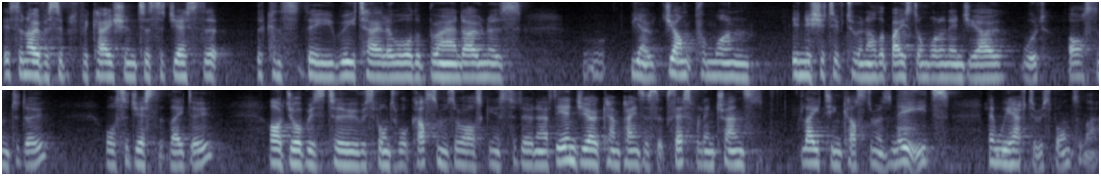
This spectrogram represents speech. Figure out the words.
it's an oversimplification to suggest that the, the retailer or the brand owners, you know, jump from one initiative to another based on what an NGO would ask them to do or suggest that they do. Our job is to respond to what customers are asking us to do. Now, if the NGO campaigns are successful in translating customers' needs, then we have to respond to that.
